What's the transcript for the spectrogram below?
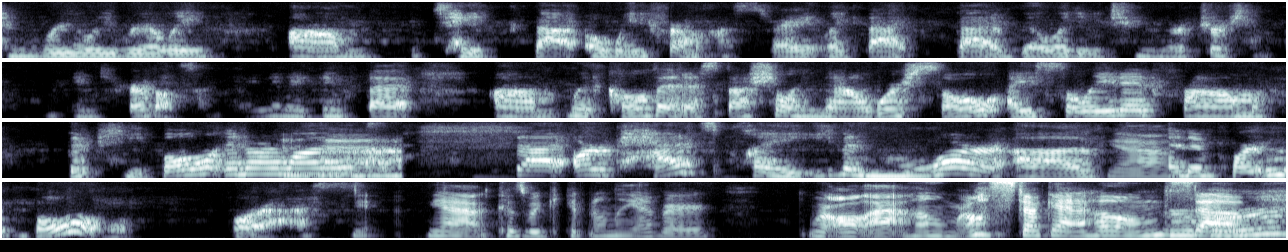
can really, really um, take that away from us, right? Like that that ability to nurture something and care about something. And I think that um, with COVID, especially now, we're so isolated from the people in our mm-hmm. lives that our pets play even more of yeah. an important role for us. Yeah, because we can only ever we're all at home. We're all stuck at home. So mm-hmm.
